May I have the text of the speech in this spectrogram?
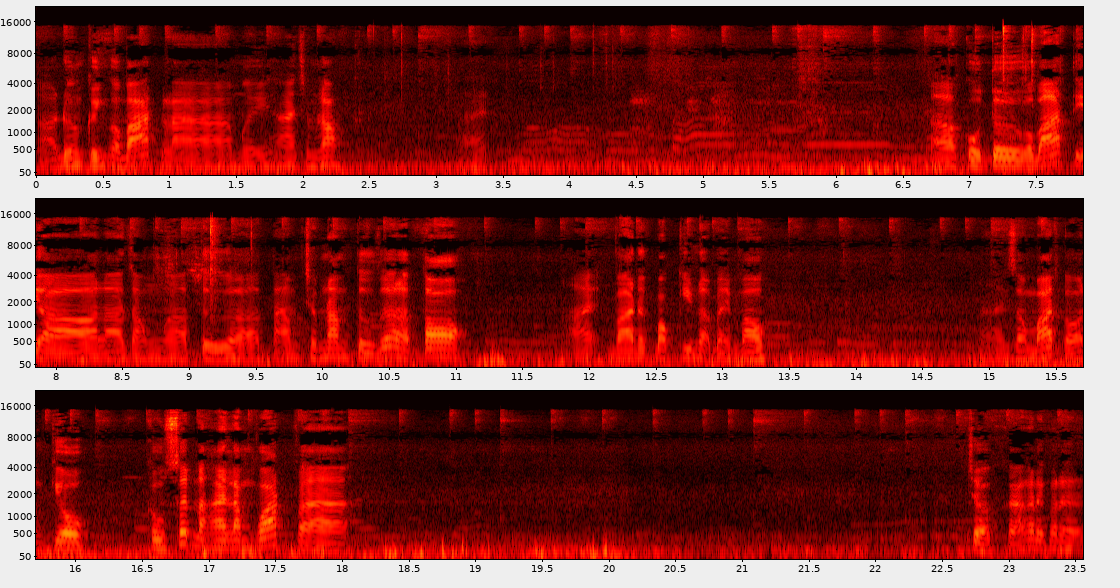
à, đường kính của bát là 12.5 Đấy. À, cổ từ của bát thì à, là dòng uh, từ à, uh, 8.5 từ rất là to. Đấy, và được bọc kim loại 7 màu. Đấy, dòng bát của Onkyo công suất là 25W và trở kháng ở đây con này.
